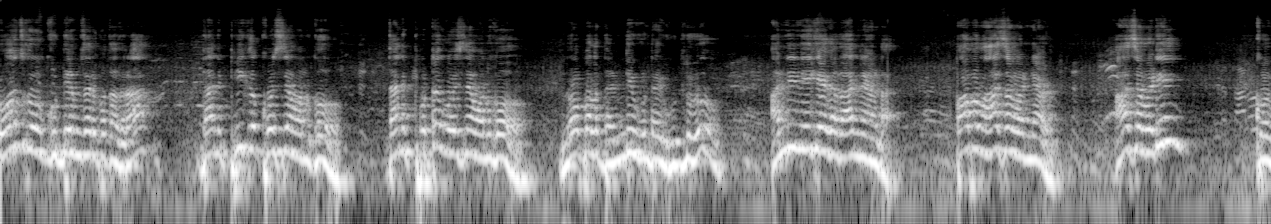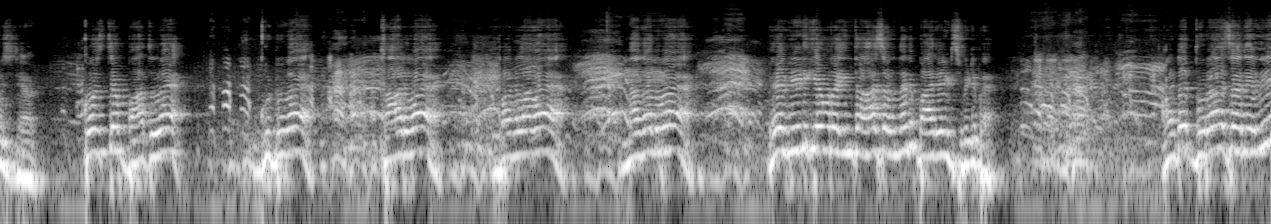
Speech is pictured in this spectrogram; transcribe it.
రోజుకు ఒక గుడ్డు ఏం సరిపోతుందిరా? దాని పీక కోసినామనుకో దాన్ని పుట్ట కోసినామనుకో లోపల దండి ఉంటాయి గుడ్లు. అన్నీ నీకే కదా అని అంట పాపం ఆశ పడినాడు. ఆశపడి కోసినాడు. కోస్తే బాతువే గుడ్డువే కారువే బంగ్లావే నగలువే. ఏ వీడికి ఏమరా ఇంత ఆశ ఉందని భార్య ఇడిచి పెట్టిపోయా అంటే దురాశ అనేది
